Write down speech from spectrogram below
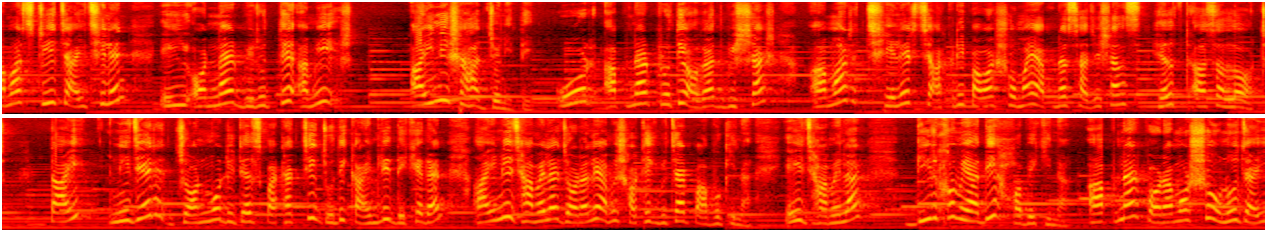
আমার স্ত্রী চাইছিলেন এই অন্যায়ের বিরুদ্ধে আমি আইনি সাহায্য নিতে। ওর আপনার প্রতি অগাধ বিশ্বাস, আমার ছেলের চাকরি পাওয়ার সময় আপনার suggestions help us a lot তাই নিজের জন্ম ডিটেলস পাঠাচ্ছি, যদি কাইন্ডলি দেখে দেন, আইনি ঝামেলায় জড়ালে আমি সঠিক বিচার পাবো কি না এই ঝামেলার দীর্ঘমেয়াদী হবে কিনা। আপনার পরামর্শ অনুযায়ী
